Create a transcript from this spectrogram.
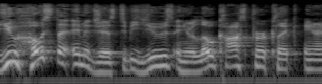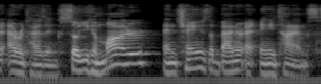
You host the images to be used in your low cost per click internet advertising so you can monitor and change the banner at any times.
